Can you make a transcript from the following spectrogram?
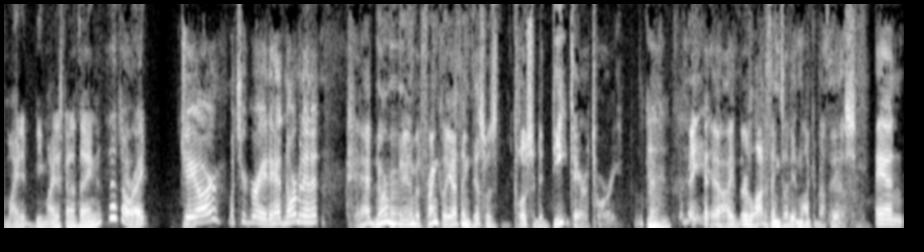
minus B minus kind of thing. That's all right. Jr. What's your grade? It had Norman in it. It had Norman in it, but frankly, I think this was closer to D territory Mhm. for me. Yeah, I, there are a lot of things I didn't like about this. And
